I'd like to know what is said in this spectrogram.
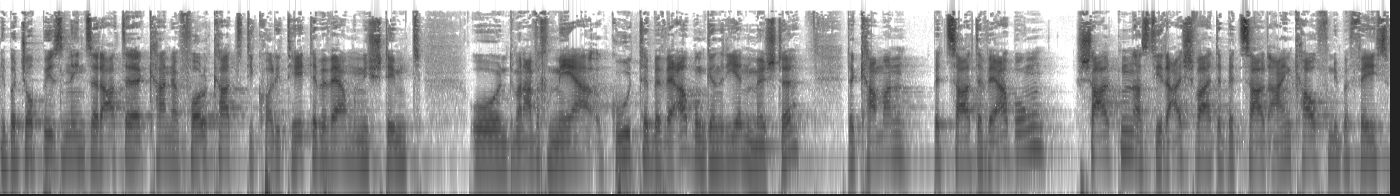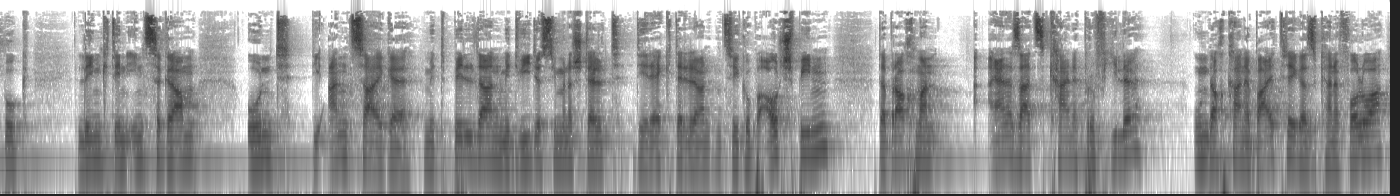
über Jobbusiness-Inserate keinen Erfolg hat, die Qualität der Bewerbung nicht stimmt und man einfach mehr gute Bewerbung generieren möchte, dann kann man bezahlte Werbung schalten, also die Reichweite bezahlt einkaufen über Facebook, LinkedIn, Instagram und die Anzeige mit Bildern, mit Videos, die man erstellt, direkt der relevanten Zielgruppe ausspielen. Da braucht man einerseits keine Profile und auch keine Beiträge, also keine Follower,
